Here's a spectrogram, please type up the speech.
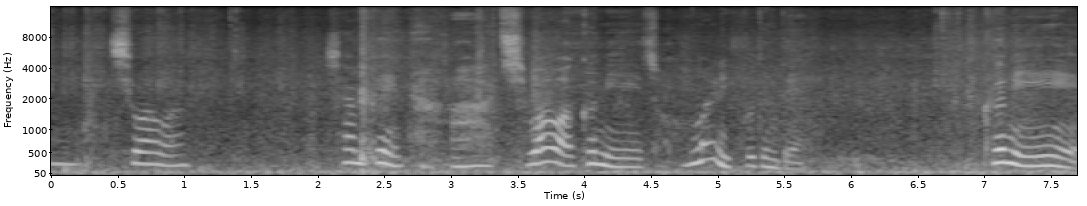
음, 치와와. 샴페인. 아 치와와 금이 정말 이쁘던데. 금이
